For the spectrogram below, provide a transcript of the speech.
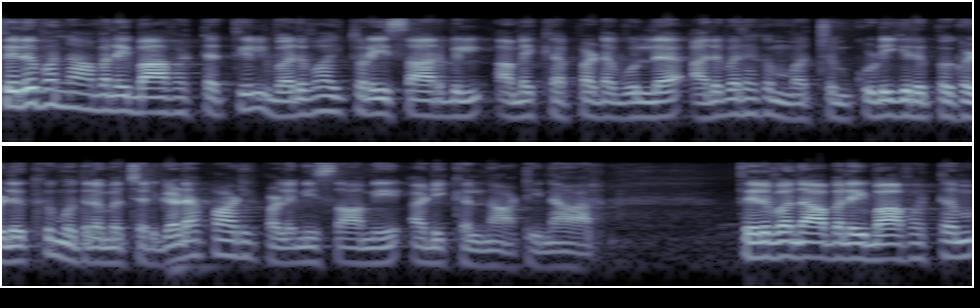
திருவண்ணாமலை மாவட்டத்தில் வருவாய்த்துறை சார்பில் அமைக்கப்பட உள்ள அலுவலகம் மற்றும் குடியிருப்புகளுக்கு முதலமைச்சர் எடப்பாடி பழனிசாமி அடிக்கல் நாட்டினார். திருவண்ணாமலை மாவட்டம்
